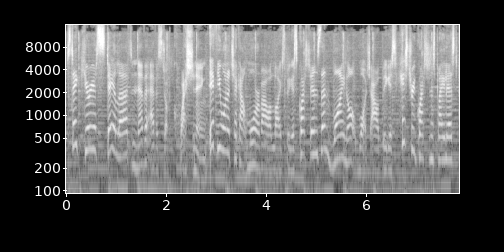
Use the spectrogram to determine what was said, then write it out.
stay curious, stay Stay alert and never ever stop questioning. If you want to check out more of our life's biggest questions, then why not watch our biggest history questions playlist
